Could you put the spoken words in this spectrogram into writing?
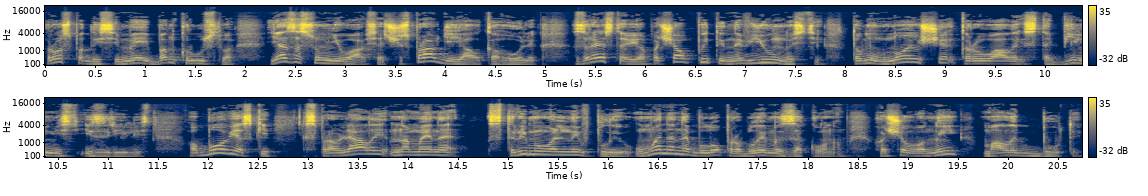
розпади сімей, банкрутства, я засумнівався, чи справді я алкоголік. Зрештою, я почав пити не в юності, тому мною ще керували стабільність і зрілість. Обов'язки справляли на мене стримувальний вплив. У мене не було проблеми з законом, хоча вони мали б бути.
